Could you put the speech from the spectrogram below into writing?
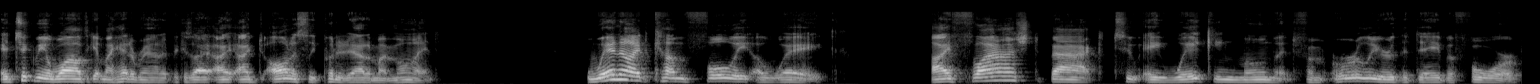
it took me a while to get my head around it because I I, I honestly put it out of my mind. When I'd come fully awake, I flashed back to a waking moment from earlier the day before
